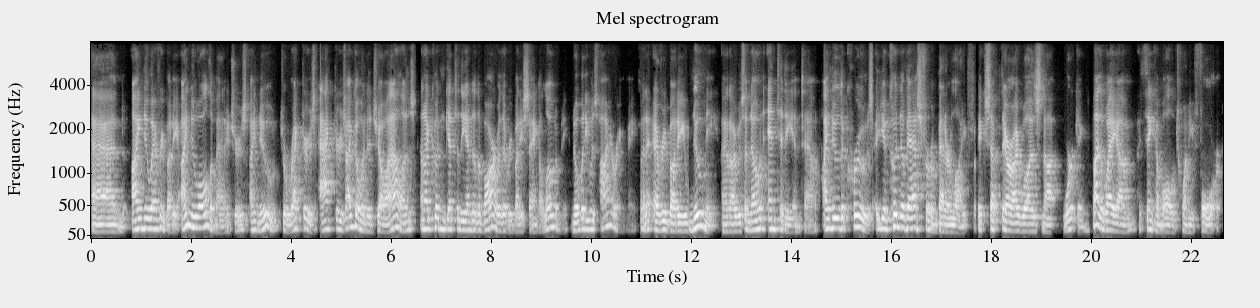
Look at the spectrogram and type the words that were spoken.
and I knew everybody. I knew all the managers. I knew directors, actors. I go into Joe Allen's and I couldn't get to the end of the bar with everybody saying hello to me. Nobody was hiring me, but everybody knew me and I was a known entity in town. I knew the crews. You couldn't have asked for a better life except there I was not working. By the way, um, I think I'm all 24.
